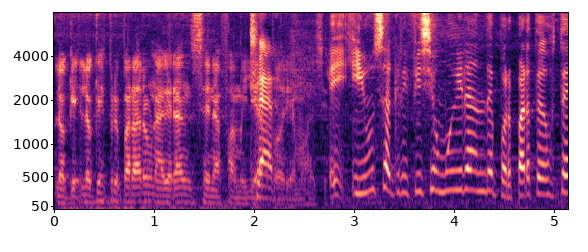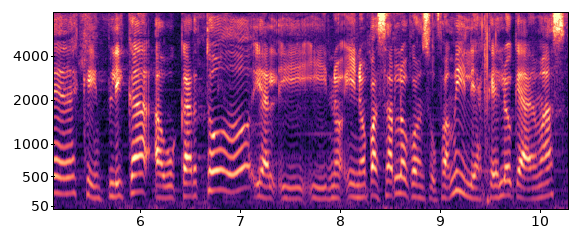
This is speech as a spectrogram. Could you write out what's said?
lo que, lo que es preparar una gran cena familiar, podríamos decir. Y, un sacrificio muy grande por parte de ustedes que implica abocar todo y, no, y no pasarlo con sus familias, que es lo que además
